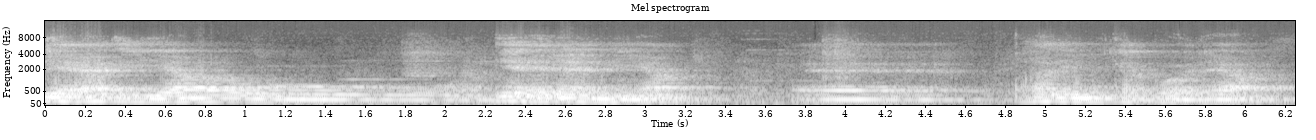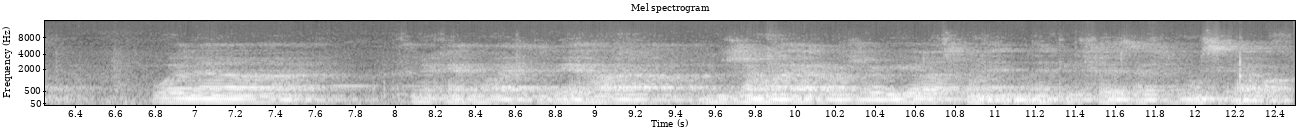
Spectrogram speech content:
دعائية واعلاميه آه غادي نكبوا عليها. أنا كنوعد بها الجماهير الرجوية غتكون عندنا تلفازه في المستوى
